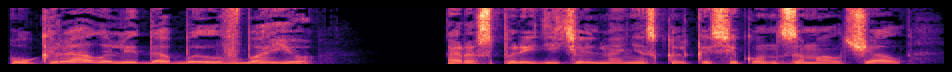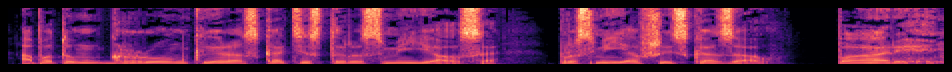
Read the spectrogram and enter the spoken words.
Украл или добыл в бою?» Распорядитель на несколько секунд замолчал, а потом громко и раскатисто рассмеялся. Просмеявшись, сказал «Парень,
